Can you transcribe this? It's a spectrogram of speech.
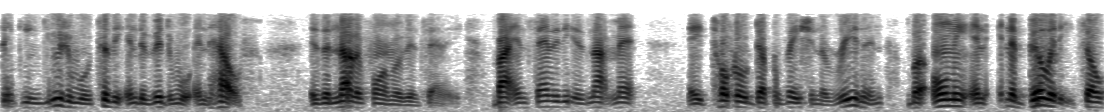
thinking usual to the individual in health is another form of insanity. By insanity is not meant a total deprivation of reason, but only an inability. So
